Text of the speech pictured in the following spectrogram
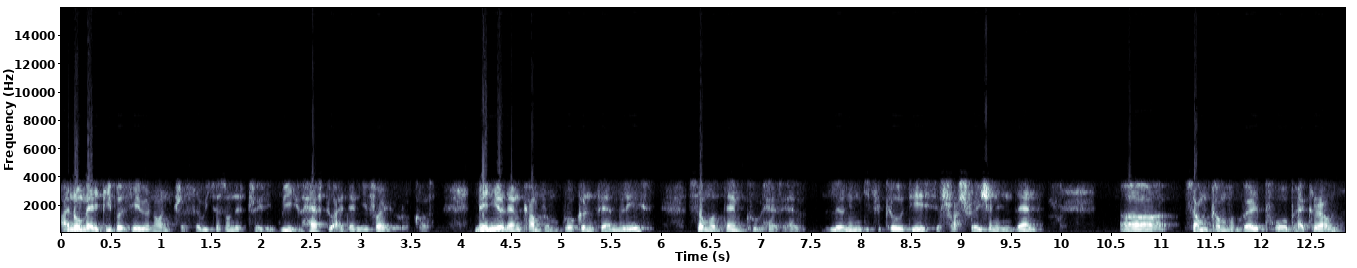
I know many people say we're not interested, we just want to treat it. We have to identify the root cause. Many of them come from broken families. Some of them could have, have learning difficulties, frustration in them. Uh, some come from very poor background.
